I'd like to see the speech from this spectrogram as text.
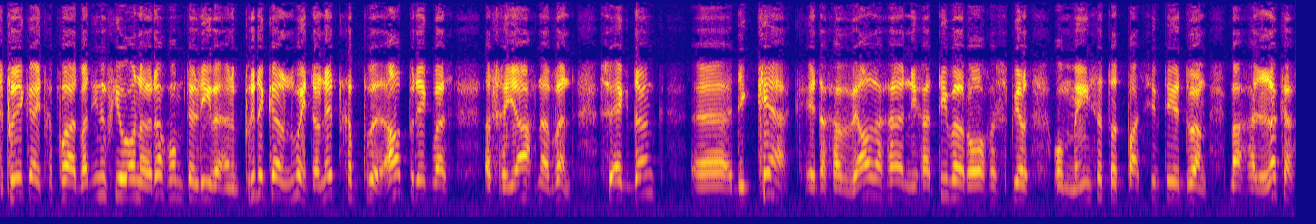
spreek uitgepraat wat een of jou onderrig om te lewe. En prediker nooit. Dan net uitpreek was as gejaag na wind. So ek dink uh die kerk het 'n geweldige negatiewe rol gespeel om mense tot passiviteit te dwing. Maar gelukkig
